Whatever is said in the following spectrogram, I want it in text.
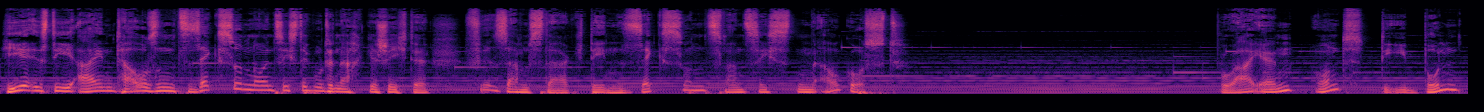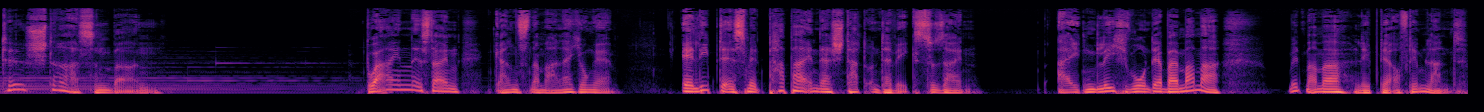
Hier ist die 1096. Gute Nacht Geschichte für Samstag, den 26. August. Brian und die bunte Straßenbahn. Brian ist ein ganz normaler Junge. Er liebte es, mit Papa in der Stadt unterwegs zu sein. Eigentlich wohnt er bei Mama. Mit Mama lebt er auf dem Land.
